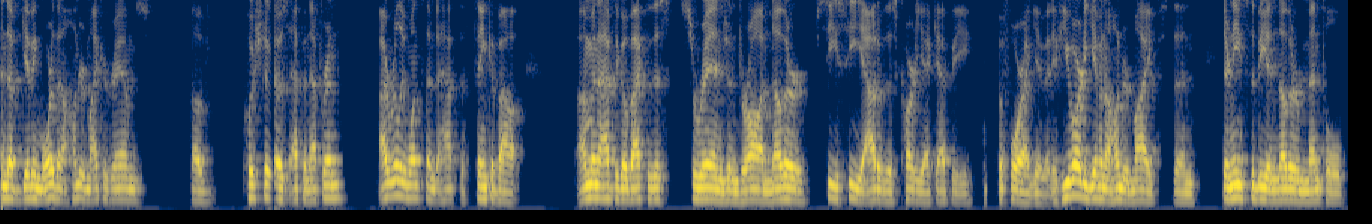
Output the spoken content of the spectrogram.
end up giving more than 100 micrograms of push dose epinephrine, I really want them to have to think about I'm going to have to go back to this syringe and draw another cc out of this cardiac epi before I give it. If you've already given 100 mics, then there needs to be another mental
